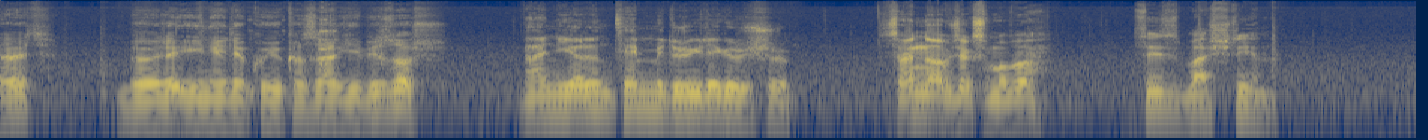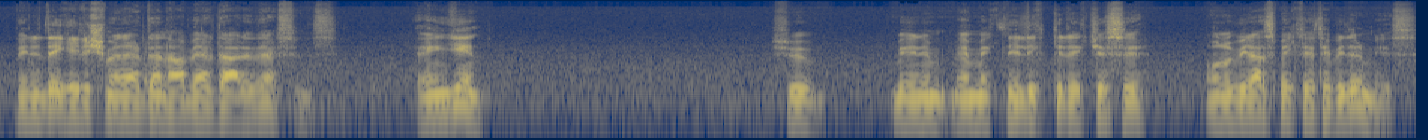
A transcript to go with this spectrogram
Evet. Böyle iğneyle kuyu kazar gibi zor. Ben yarın tem müdürüyle görüşürüm. Sen ne yapacaksın baba? Siz başlayın. Beni de gelişmelerden haberdar edersiniz. Engin. Şu benim emeklilik dilekçesi. Onu biraz bekletebilir miyiz?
